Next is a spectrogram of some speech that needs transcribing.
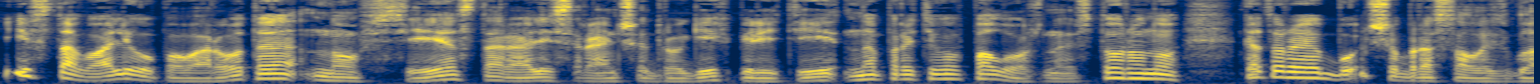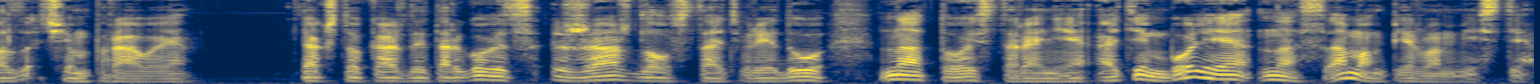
и вставали у поворота, но все старались раньше других перейти на противоположную сторону, которая больше бросалась в глаза, чем правая. Так что каждый торговец жаждал встать в ряду на той стороне, а тем более на самом первом месте.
